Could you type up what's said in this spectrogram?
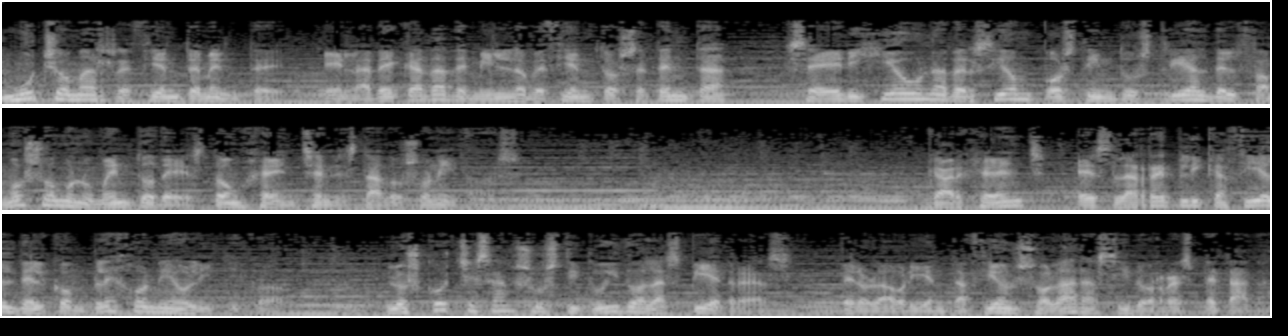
Mucho más recientemente, en la década de 1970, se erigió una versión postindustrial del famoso monumento de Stonehenge en Estados Unidos. Carhenge es la réplica fiel del complejo neolítico. Los coches han sustituido a las piedras, pero la orientación solar ha sido respetada.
